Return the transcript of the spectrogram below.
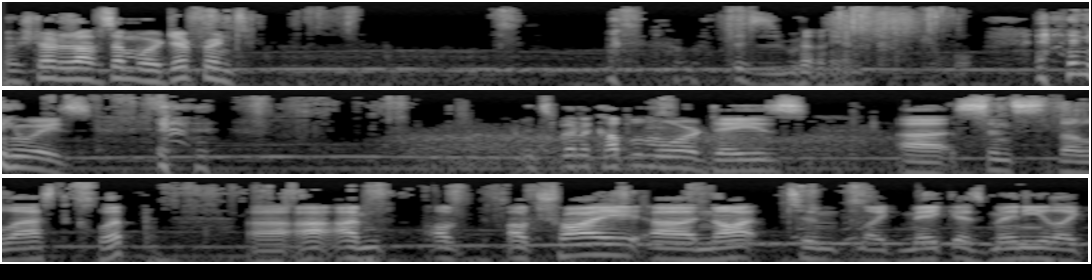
I started off somewhere different. this is really uncomfortable. Anyways, it's been a couple more days uh, since the last clip. Uh, I, am I'll I'll try uh, not to like make as many like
